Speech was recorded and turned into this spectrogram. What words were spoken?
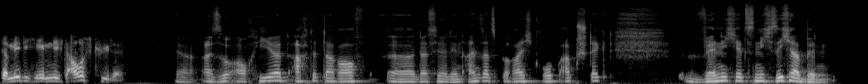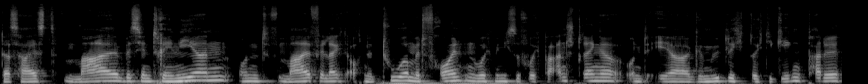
damit ich eben nicht auskühle. Ja, also auch hier achtet darauf, äh, dass ihr den Einsatzbereich grob absteckt. Wenn ich jetzt nicht sicher bin, das heißt mal ein bisschen trainieren und mal vielleicht auch eine Tour mit Freunden, wo ich mich nicht so furchtbar anstrenge und eher gemütlich durch die Gegend paddel,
